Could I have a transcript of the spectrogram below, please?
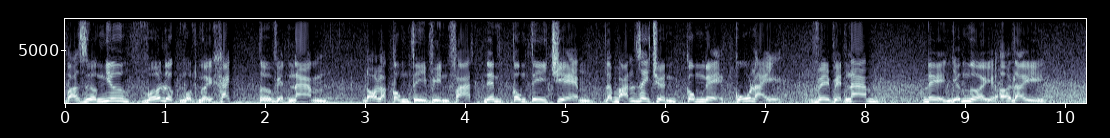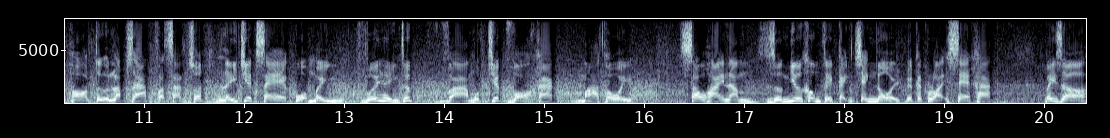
và dường như vớ được một người khách từ Việt Nam đó là công ty VinFast nên công ty GM đã bán dây chuyền công nghệ cũ này về Việt Nam để những người ở đây họ tự lắp ráp và sản xuất lấy chiếc xe của mình với hình thức và một chiếc vỏ khác mà thôi. Sau 2 năm, dường như không thể cạnh tranh nổi với các loại xe khác. Bây giờ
